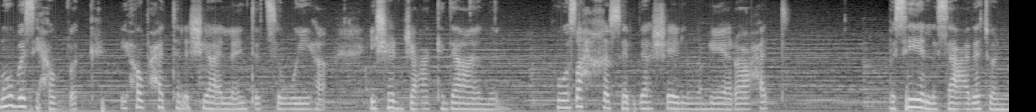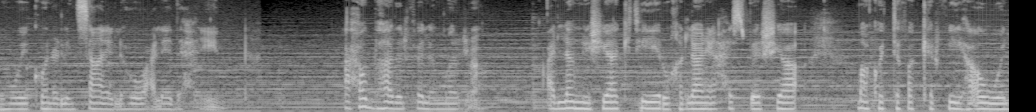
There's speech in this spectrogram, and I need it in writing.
مو بس يحبك يحب حتى الأشياء اللي أنت تسويها يشجعك دائما هو صح خسر ده الشيء لما هي راحت بس هي اللي ساعدته إنه هو يكون الإنسان اللي هو عليه دحين. أحب هذا الفيلم مرة. علمني أشياء كتير وخلاني أحس بأشياء ما كنت أفكر فيها أول.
